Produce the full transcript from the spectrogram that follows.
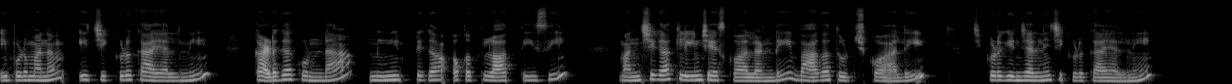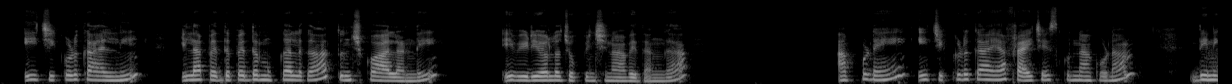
ఇప్పుడు మనం ఈ చిక్కుడుకాయల్ని కడగకుండా నీట్‌గా ఒక క్లాత్ తీసి మంచిగా క్లీన్ చేసుకోవాలండి. బాగా తుడుచుకోవాలి. చిక్కుడు గింజల్ని, చిక్కుడుకాయల్ని. ఈ చిక్కుడుకాయల్ని ఇలా పెద్ద పెద్ద ముక్కలుగా తుంచుకోవాలండి. ఈ వీడియోలో చూపించిన విధంగా. అప్పుడే ఈ చిక్కుడుకాయ ఫ్రై చేసుకున్నా కూడా దీని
